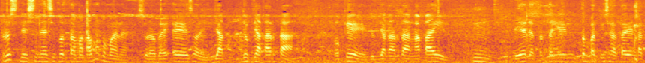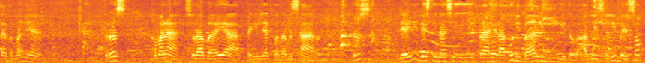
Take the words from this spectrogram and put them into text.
Terus destinasi pertama kamu ke mana? Surabaya, eh sorry, Jak- Yogyakarta. Oke, Yogyakarta ngapain? Hmm. Dia datengin tempat wisata yang kata temannya. Terus ke mana? Surabaya, pengen lihat kota besar. Terus dia ini destinasi terakhir aku di Bali gitu. Abis ini besok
